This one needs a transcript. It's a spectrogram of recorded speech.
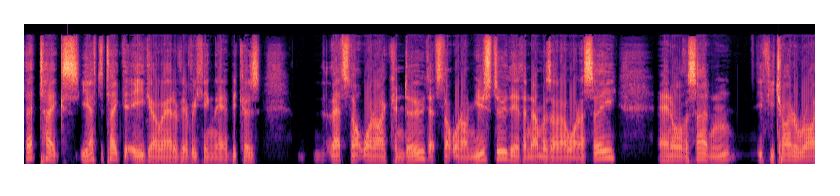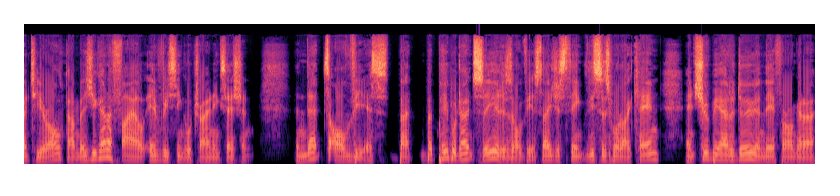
that takes, you have to take the ego out of everything there because that's not what I can do. That's not what I'm used to. They're the numbers I want to see. And all of a sudden, if you try to ride to your old numbers, you're going to fail every single training session and that's obvious, but but people don't see it as obvious. They just think this is what I can and should be able to do, and therefore I'm going to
